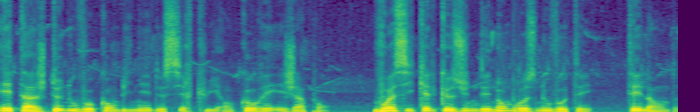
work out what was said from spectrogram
Étage de nouveaux combinés de circuits en Corée et Japon. Voici quelques-unes des nombreuses nouveautés. Thaïlande,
